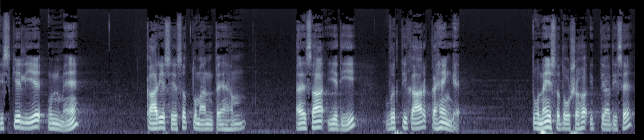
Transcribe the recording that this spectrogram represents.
इसके लिए उनमें कार्य शेषत्व मानते हैं हम। ऐसा यदि वृत्तिकार कहेंगे। तो नए सदोष इत्यादि से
